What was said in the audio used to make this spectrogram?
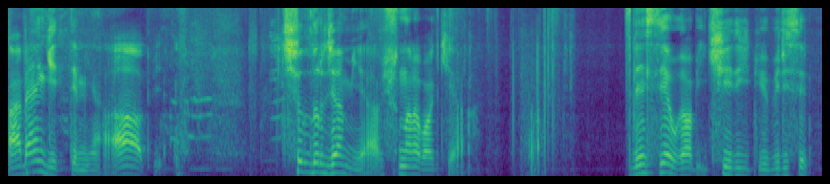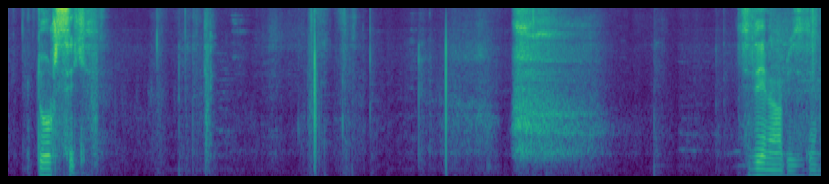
Aa ben gittim ya abi. Çıldıracağım ya. Şunlara bak ya. Leslie'ye bak abi 2-7 gidiyor. Birisi 4-8. İzleyin abi izleyin.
